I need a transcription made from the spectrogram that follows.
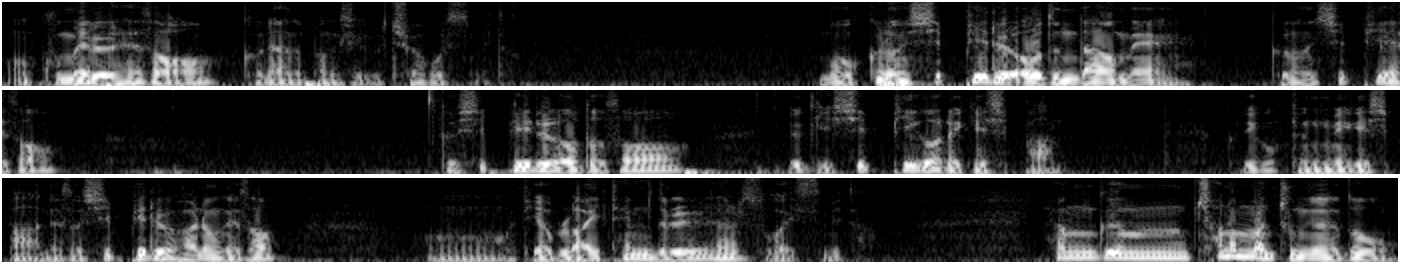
어, 구매를 해서 거래하는 방식을 취하고 있습니다. 뭐 그런 CP를 얻은 다음에 그런 CP에서 그 CP를 얻어서 여기 CP 거래 게시판 그리고 경매 게시판에서 CP를 활용해서 어, 디아블로 아이템들을 살 수가 있습니다. 현금 1000원만 충전해도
